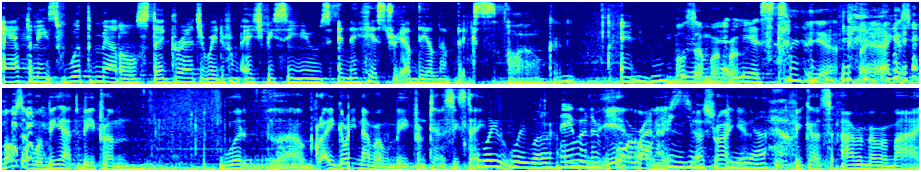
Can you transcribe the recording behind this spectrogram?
athletes with medals that graduated from HBCUs in the history of the Olympics. Oh, okay. And Most we're of them are from. list. Yeah, I guess most of them would be have to be from. Would uh, a great number would be from Tennessee State. we, we were. They were the Yeah, oh, forerunners. yes, that's right. Yeah. Yeah. Yeah. because I remember my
